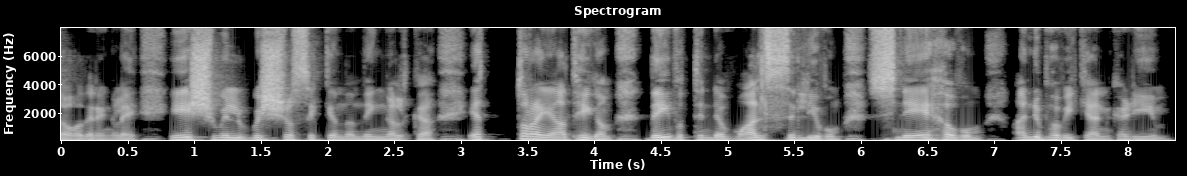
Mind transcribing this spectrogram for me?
സഹോദരങ്ങളെ യേശുവിൽ വിശ്വസിക്കുന്ന നിങ്ങൾക്ക് എത്രയധികം ദൈവത്തിന്റെ വാത്സല്യവും സ്നേഹവും അനുഭവിക്കാൻ കഴിയും.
